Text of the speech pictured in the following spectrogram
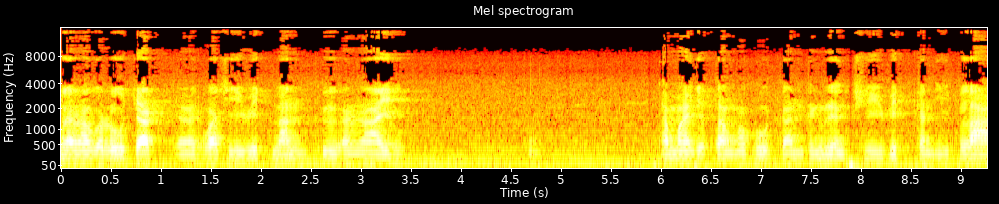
และเราก็รู้จักว่าชีวิตนั่นคืออะไร ทำไมจะต้องมาพูดกันถึงเรื่องชีวิตกันอีกเล่า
